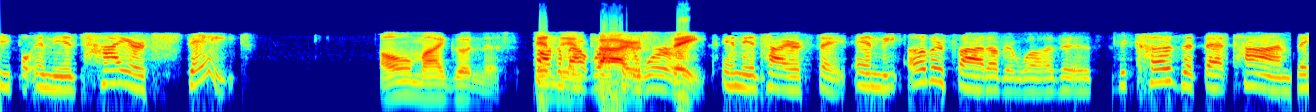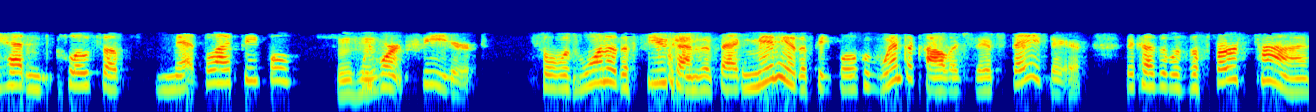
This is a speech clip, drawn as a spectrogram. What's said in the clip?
people in the entire state. Oh my goodness! Talk in about the entire the world, state. In the entire state, and the other side of it was is because at that time they hadn't close up met black people, mm-hmm. we weren't feared. So it was one of the few times, in fact, many of the people who went to college there stayed there because it was the first time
